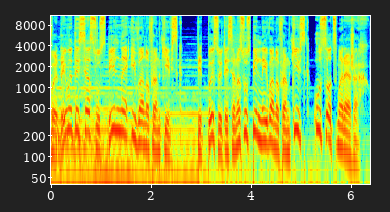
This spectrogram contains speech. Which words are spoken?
Ви дивитеся Суспільне Івано-Франківськ. Підписуйтеся на Суспільне Івано-Франківськ у соцмережах.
